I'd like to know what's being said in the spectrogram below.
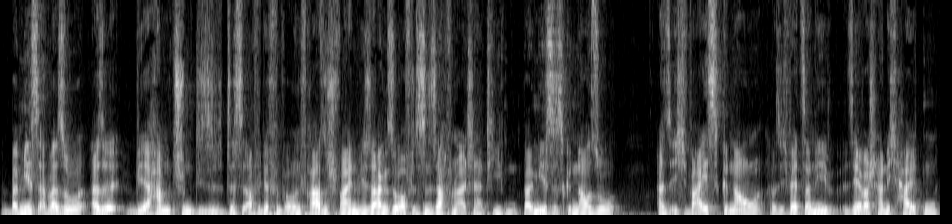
Bei mir ist aber so, also wir haben schon diese, das ist auch wieder 5 Euro in Phrasenschwein, wir sagen so oft, es ist eine Sache von Alternativen. Bei mir ist es genau so. Also ich weiß genau, also ich werde Sané sehr wahrscheinlich halten,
